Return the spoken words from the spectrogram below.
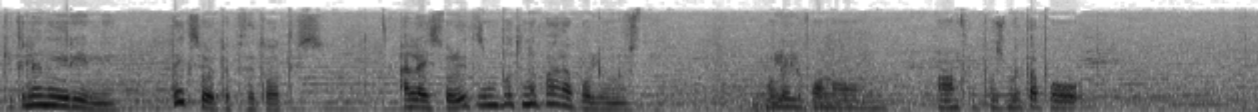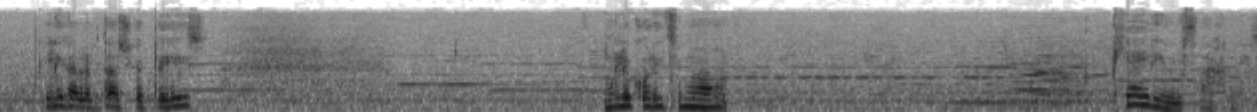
Και τη λένε Ειρήνη. Δεν ξέρω το επιθετό της. Αλλά η ιστορία της μου είπε ότι είναι πάρα πολύ γνωστή. Μου λέει λοιπόν ο άνθρωπος μετά από λίγα λεπτά σιωπής, μου λέει κορίτσι μου, ποια ειρήνη ψάχνεις.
